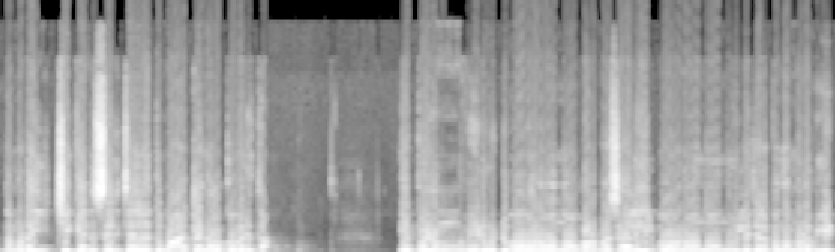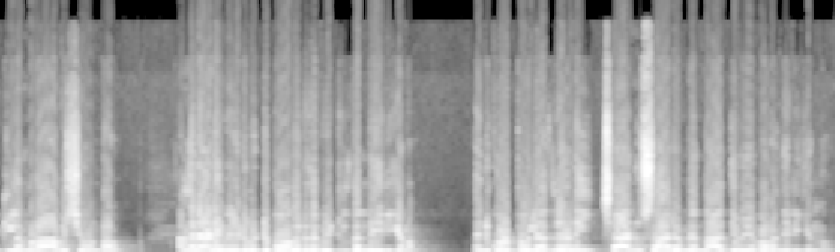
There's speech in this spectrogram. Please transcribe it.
നമ്മുടെ ഇച്ഛയ്ക്കനുസരിച്ച് അതിനകത്ത് മാറ്റങ്ങളൊക്കെ വരുത്താം. എപ്പോഴും വീട് വിട്ടു പോകണമെന്നോ പഠനശാലയിൽ പോകണമെന്നോ ഒന്നുമില്ല. ചിലപ്പോൾ നമ്മുടെ വീട്ടിൽ നമ്മുടെ ആവശ്യം ഉണ്ടാവും അങ്ങനെയാണെങ്കിൽ വീട് വിട്ടു പോകരുത് വീട്ടിൽ തന്നെ ഇരിക്കണം. അതിന് കുഴപ്പമില്ല. അതിനാണ് ഇച്ഛാനുസാരം എന്ന് ആദ്യമേ പറഞ്ഞിരിക്കുന്നത്.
